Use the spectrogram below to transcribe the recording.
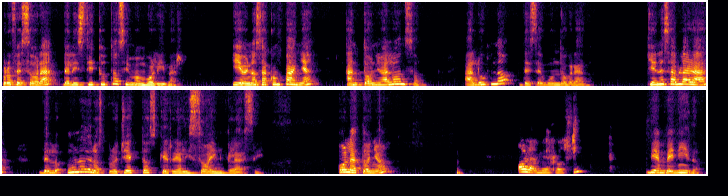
profesora del Instituto Simón Bolívar, y hoy nos acompaña Antonio Alonso, alumno de segundo grado, quien nos hablará de uno de los proyectos que realizó en clase. Hola, Toño. Hola, Miss Rosy. Bienvenido.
